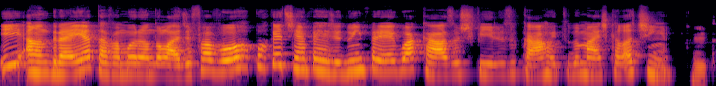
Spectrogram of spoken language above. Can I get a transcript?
E a Andrea estava morando lá de favor porque tinha perdido o emprego, a casa, os filhos, o carro e tudo mais que ela tinha. Eita.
